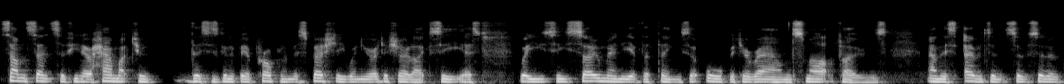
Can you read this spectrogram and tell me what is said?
some sense of, you know, how much of this is going to be a problem, especially when you're at a show like CES, where you see so many of the things that orbit around smartphones and this evidence of sort of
